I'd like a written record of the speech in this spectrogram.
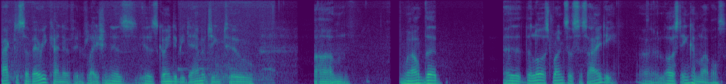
practice of every kind of inflation is is going to be damaging to, um, well, the uh, the lowest rungs of society, uh, lowest income levels.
